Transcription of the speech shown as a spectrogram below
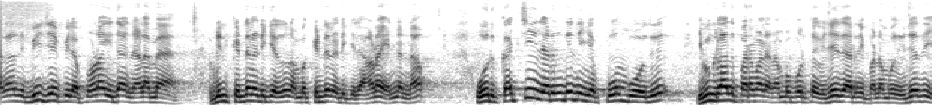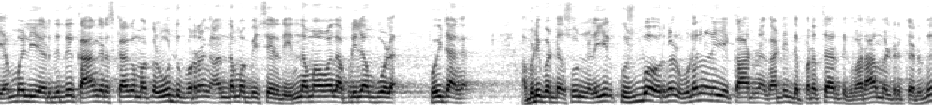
அதாவது பிஜேபியில் போனால் இதான் நிலமை அப்படின்னு கிண்டல் அடிக்கிறதும் நம்ம கிண்டல் அடிக்கல. ஆனால் என்னென்னா ஒரு கட்சியிலேருந்து நீங்கள் போகும்போது இவங்களாவது பரவாயில்ல. நம்ம பொறுத்த விஜயதாரணி பண்ணும்போது விஜய் எம்எல்ஏ இருந்துட்டு காங்கிரஸ்க்காக மக்கள் ஓட்டு போடுறாங்க. அந்த அம்மா போய் இந்த அம்மாவது அப்படிலாம் போல போயிட்டாங்க. அப்படிப்பட்ட சூழ்நிலையில் குஷ்பு அவர்கள் உடல்நிலையை காரணம் காட்டி இந்த பிரச்சாரத்துக்கு வராமல் இருக்கிறது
